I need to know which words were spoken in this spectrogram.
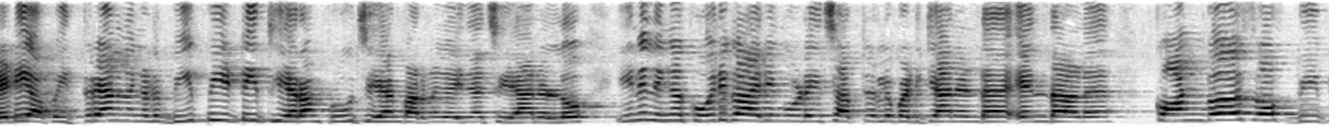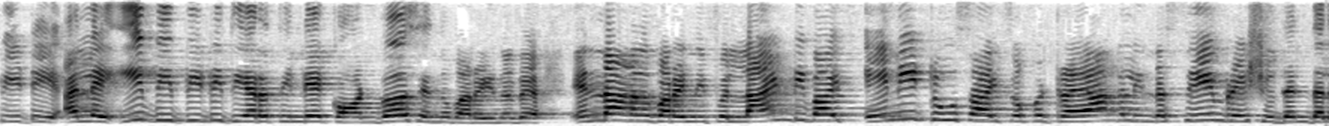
റെഡി അപ്പോൾ ഇത്രയാണ് നിങ്ങളുടെ B P T theorem prove ചെയ്യാൻ പറഞ്ഞു കഴിഞ്ഞാൽ ചെയ്യാനുള്ളൂ. ഇനി നിങ്ങൾക്ക് ഒരു കാര്യം കൂടെ ഈ ചാപ്റ്ററിൽ പഠിക്കാനുണ്ട്. എന്താണ്? Converse of B P T അല്ലെ? ഈ ബി പി ടി തിയറത്തിന്റെ കോൺവേഴ്സ് എന്ന് പറയുന്നത് എന്താണെന്ന് പറയുന്നത് if line divides any two sides of a triangle in the same ratio then the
